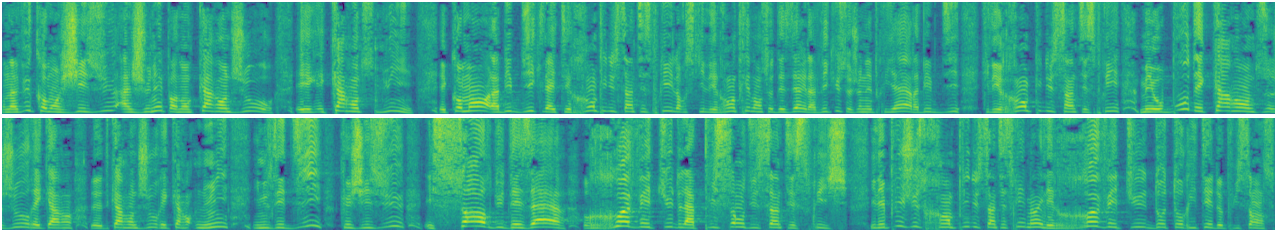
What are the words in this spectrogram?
On a vu comment Jésus a jeûné pendant 40 jours et 40 nuits. Et comment la Bible dit qu'il a été rempli du Saint-Esprit lorsqu'il est rentré dans ce désert. Il a vécu ce jeûne et prière. La Bible dit qu'il est rempli du Saint-Esprit. Mais au bout des 40 jours et 40, 40 euh, jours et 40 nuits, il nous est dit que Jésus sort du désert revêtu de la puissance du Saint-Esprit il est plus juste rempli du Saint-Esprit, maintenant il est revêtu d'autorité de puissance.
